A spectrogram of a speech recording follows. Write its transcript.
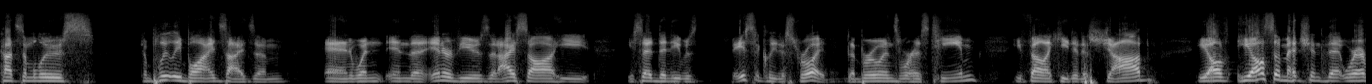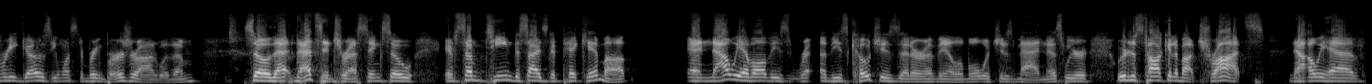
cuts him loose completely blindsides him and when in the interviews that I saw he he said that he was basically destroyed. The Bruins were his team. He felt like he did his job. He also he also mentioned that wherever he goes, he wants to bring Bergeron with him. So that that's interesting. So if some team decides to pick him up, and now we have all these uh, these coaches that are available, which is madness. We were we were just talking about Trotz. Now we have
